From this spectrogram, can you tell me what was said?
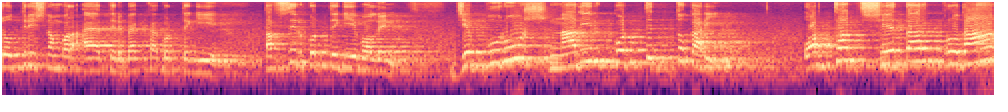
চৌত্রিশ নম্বর আয়াতের ব্যাখ্যা করতে গিয়ে, তাফসির করতে গিয়ে বলেন, যে পুরুষ নারীর কর্তৃত্বকারী, অর্থাৎ সে তার প্রধান,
